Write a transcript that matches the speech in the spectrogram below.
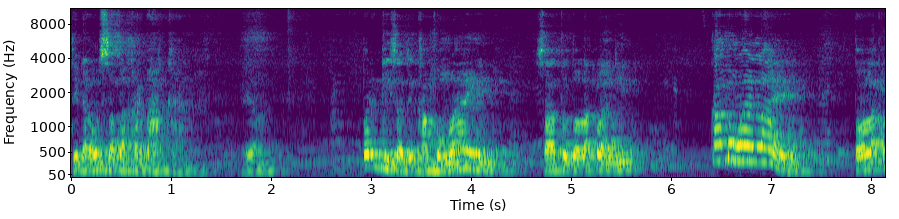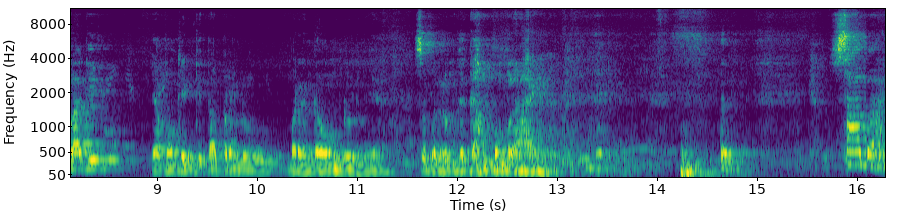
tidak usah bakar-bakar. Ya. Pergi saja kampung lain. Satu tolak lagi, kampung lain lain. Tolak lagi, ya mungkin kita perlu merenung dulu ya sebelum ke kampung lain sabar.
